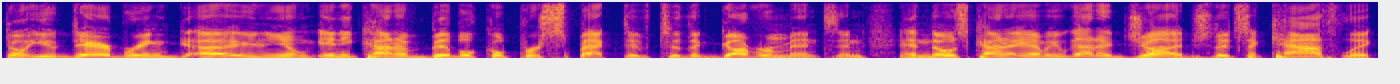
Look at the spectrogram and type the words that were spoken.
Don't you dare bring uh, you know any kind of biblical perspective to the government and, and those kind of. I mean, we've got a judge that's a Catholic,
